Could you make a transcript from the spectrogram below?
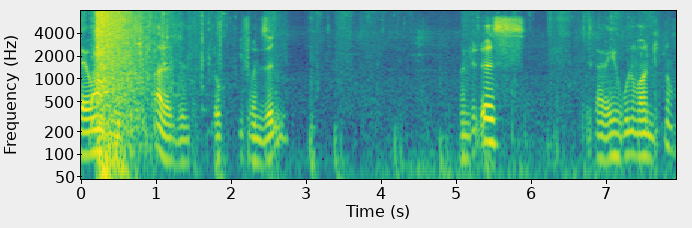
Der Junge. Ah, das sind so tieferen Sinn. Und das ist Ich weiß gar nicht, welche Rune waren das noch?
